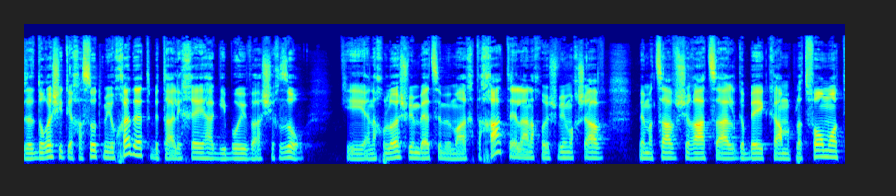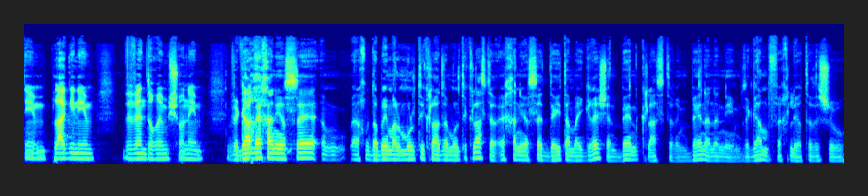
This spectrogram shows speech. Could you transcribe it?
וזה דורש התייחסות מיוחדת בתהליכי הגיבוי והשחזור. כי אנחנו לא יושבים בעצם במערכת אחת, אלא אנחנו יושבים עכשיו במצב שרץ על גבי כמה פלטפורמות עם פלאגינים וונדורים שונים. וגם ולכ- איך אני עושה, אנחנו מדברים על multi cloud ו multi cluster, איך אני עושה data migration בין קלאסטרים, בין עננים, זה גם הופך להיות איזשהו...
